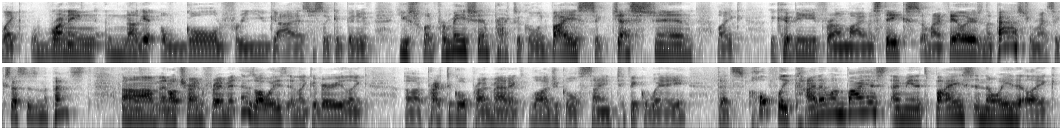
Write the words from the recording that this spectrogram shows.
like running nugget of gold for you guys. Just like a bit of useful information, practical advice, suggestion, like it could be from my mistakes or my failures in the past or my successes in the past. Um, and I'll try and frame it as always in like a very like uh, practical, pragmatic, logical, scientific way that's hopefully kind of unbiased. I mean, it's biased in the way that like,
